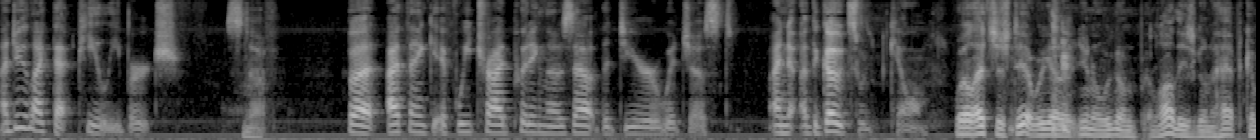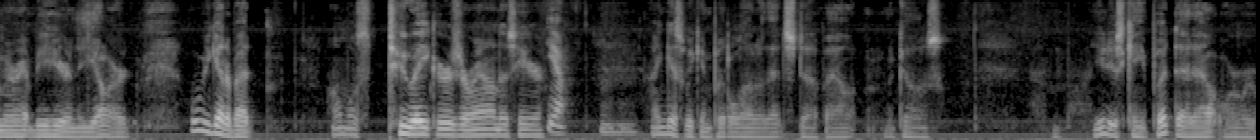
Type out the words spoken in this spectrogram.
I do like that peely birch stuff. But I think if we tried putting those out, the deer would just. I know the goats would kill them. Well, that's just it. We got to, you know, we're going. to A lot of these are going to have to come here and be here in the yard. Well, we got about almost two acres around us here. Yeah. hmm I guess we can put a lot of that stuff out because you just can't put that out where we're.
